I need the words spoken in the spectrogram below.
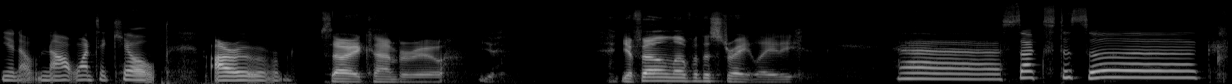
you know, not want to kill our. sorry, Kambaru. You, you fell in love with a straight lady. Ah, sucks to suck.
